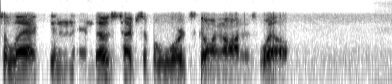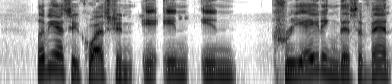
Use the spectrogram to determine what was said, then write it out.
Select, and, and those types of awards going on as well. Let me ask you a question. In in creating this event,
